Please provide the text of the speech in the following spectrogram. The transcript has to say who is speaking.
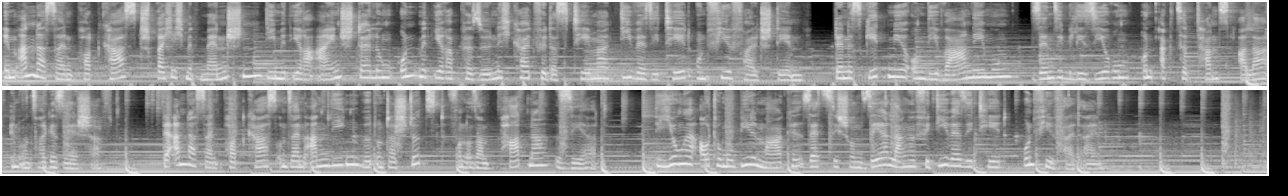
Speaker 1: Im Anderssein-Podcast spreche ich mit Menschen, die mit ihrer Einstellung und mit ihrer Persönlichkeit für das Thema Diversität und Vielfalt stehen. Denn es geht mir um die Wahrnehmung, Sensibilisierung und Akzeptanz aller in unserer Gesellschaft. Der Anderssein-Podcast und sein Anliegen wird unterstützt von unserem Partner Seat. Die junge Automobilmarke setzt sich schon sehr lange für Diversität und Vielfalt ein.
